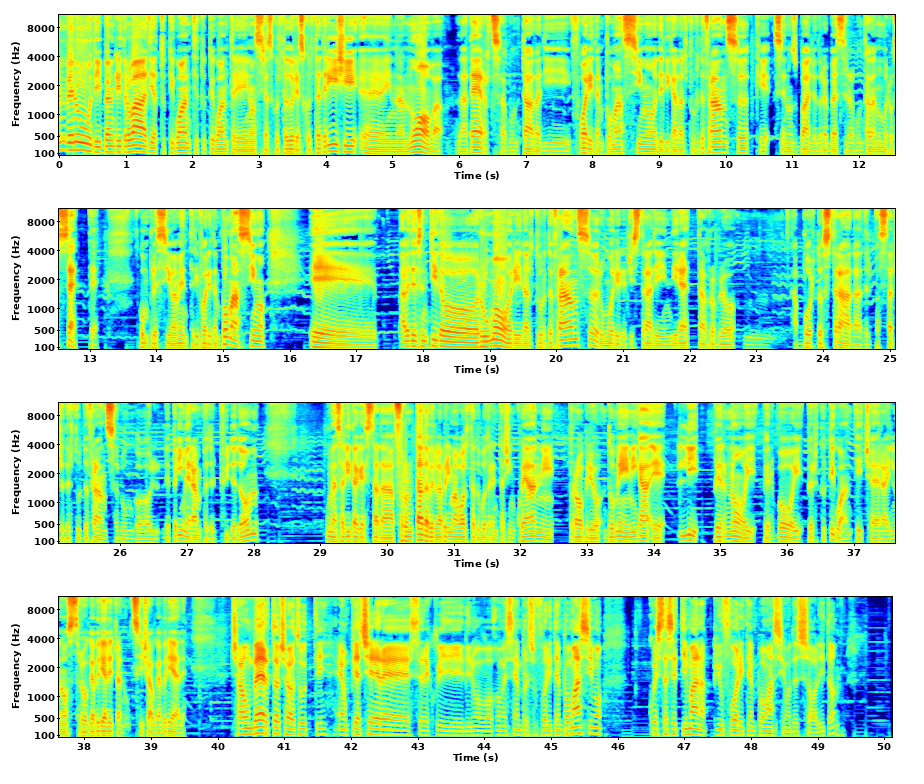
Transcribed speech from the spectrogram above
Benvenuti, ben ritrovati a tutti quanti e a tutte quante i nostri ascoltatori e ascoltatrici eh, in una nuova, la terza puntata di Fuori Tempo Massimo dedicata al Tour de France che se non sbaglio dovrebbe essere la puntata numero 7 complessivamente di Fuori Tempo Massimo. E avete sentito rumori dal Tour de France, rumori registrati in diretta proprio mh, a bordo strada del passaggio del Tour de France lungo le prime rampe del Puy de Dôme una salita che è stata affrontata per la prima volta dopo 35 anni proprio domenica e lì per noi, per voi, per tutti quanti c'era il nostro Gabriele Gianuzzi. Ciao Gabriele. Ciao Umberto, ciao a tutti. È un piacere essere qui di nuovo come sempre su Fuori Tempo Massimo. Questa settimana più fuori tempo massimo del solito.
